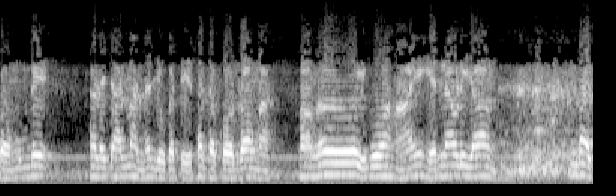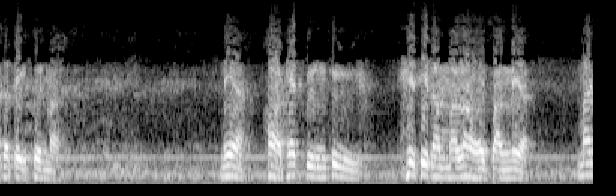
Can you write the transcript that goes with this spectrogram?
สองมุมนี้ท่านอาจารย์มั่นท่านอยู่กติท่านตะโกนร้องมา ทองเอ้ยบัวหายเห็นแล้วหรือยังได้สติขึ้นมา เนี่ย ข้อเท็จจริงที่ที่ทำมาเล่าให้ฟังเนี่ย มัน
